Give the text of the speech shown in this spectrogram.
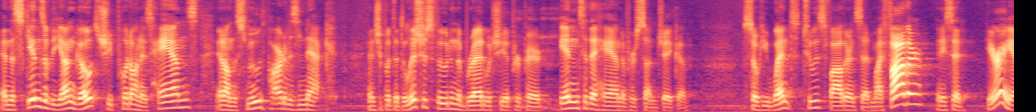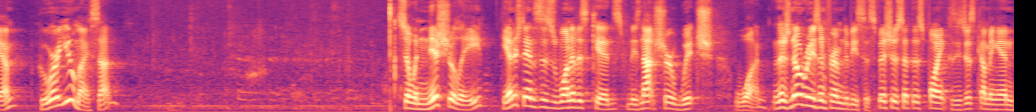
And the skins of the young goats she put on his hands and on the smooth part of his neck. And she put the delicious food and the bread which she had prepared into the hand of her son Jacob. So he went to his father and said, My father? And he said, Here I am. Who are you, my son? So initially, he understands this is one of his kids, but he's not sure which one. And there's no reason for him to be suspicious at this point because he's just coming in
